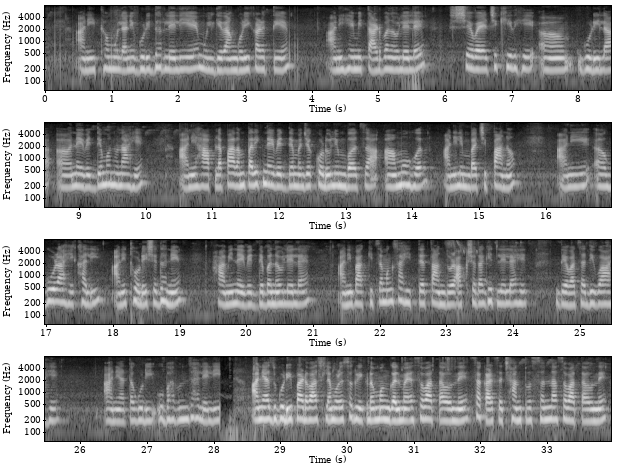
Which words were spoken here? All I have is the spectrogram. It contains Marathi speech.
आणि इथं मुलांनी गुढी धरलेली आहे मुलगी रांगोळी काढते आहे आणि हे मी ताट बनवलेलं आहे. शेवयाची खीर हे गुढीला नैवेद्य म्हणून आहे आणि हा आपला पारंपरिक नैवेद्य म्हणजे कडुलिंबाचा मोहर आणि लिंबाची पानं आणि गुळ गूळ आहे खाली आणि थोडेसे धने. हा मी नैवेद्य बनवलेला आहे आणि बाकीचं मग साहित्य तांदूळ अक्षदा घेतलेले आहेत. देवाचा दिवा आहे आणि आता गुढी उभारून झालेली आणि आज गुढीपाडवा असल्यामुळे सगळीकडं मंगलमय असं वातावरण आहे. सकाळचं छान प्रसन्न असं वातावरण आहे.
